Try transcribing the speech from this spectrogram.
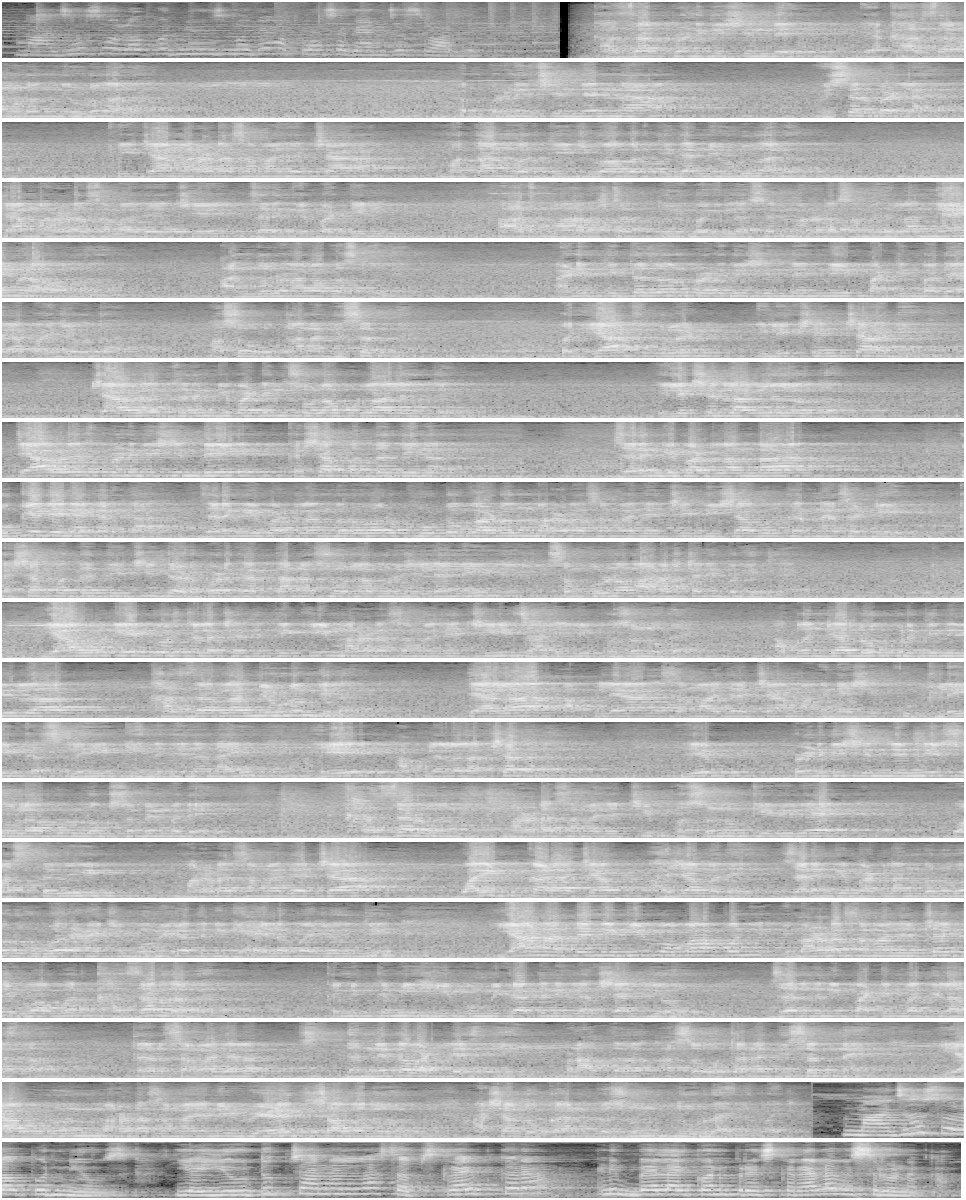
सोलापूर न्यूजमध्ये आपल्या सगळ्यांचं स्वागत. खासदार प्रणिती शिंदे या खासदार म्हणून निवडून आल्या पण प्रणित शिंदेंना विसर पडला आहे की ज्या मराठा समाजाच्या मतांवरती जीवावरती त्या निवडून आल्या. त्या मराठा समाजाचे झरंगे पाटील आज महाराष्ट्रात तुम्ही बघितलं असेल मराठा समाजाला न्याय मिळावा म्हणून आंदोलनाला बसलेले आहेत. आणि तिथं जाऊन प्रणिती शिंदेंनी पाठिंबा द्यायला पाहिजे होता असं होताना दिसत नाही. पण याच उलट इलेक्शनच्या आधी ज्यावेळेस जरंगी पाटील सोलापूरला आले होते इलेक्शन लागलेलं होतं त्यावेळेस प्रणिती शिंदे कशा पद्धतीनं जरंगी पाटलांना पुके देण्याकरता जरंगी पाटलांबरोबर फोटो काढून मराठा समाजाची दिशाभूल करण्यासाठी कशा पद्धतीची धडपड करताना सोलापूर जिल्ह्याने संपूर्ण महाराष्ट्राने बघितलं आहे यावरून एक गोष्ट लक्षात येते की मराठा समाजाची झालेली फसवणूक आहे. आपण ज्या लोकप्रतिनिधीला खासदारला निवडून दिला त्याला आपल्या समाजाच्या मागण्याशी कुठलंही कसलंही घेणं देणं नाही हे आपल्याला लक्षात आलं. म्हणजे प्रणिती शिंदेंनी सोलापूर लोकसभेमध्ये खासदार होऊन मराठा समाजाची फसवणूक केलेली आहे. वास्तविक मराठा समाजाच्या वाईट काळाच्या ह्याच्यामध्ये जरंगी पाटलांबरोबर उभं राहण्याची भूमिका त्यांनी घ्यायला पाहिजे होती. या नात्याने की बाबा आपण मराठा समाजाच्या जीवावर खासदार झालोय. कमीत कमी ही भूमिका त्यांनी लक्षात घेऊन जर त्यांनी पाठिंबा दिला असता तर समाजाला धन्यता वाटली असती. पण आता असं होताना दिसत नाही. यावरून मराठा समाजाने वेळेत सावध होऊन अशा लोकांपासून दूर राहिलं पाहिजे. माझं सोलापूर न्यूज या यूट्यूब चॅनलला सबस्क्राईब करा आणि बेल आयकॉन प्रेस करायला विसरू नका.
